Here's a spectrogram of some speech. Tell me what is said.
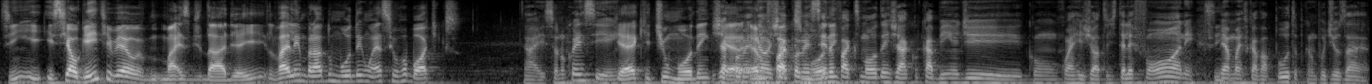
Sim, e, e se alguém tiver mais de idade aí, vai lembrar do modem US Robotics. Ah, isso eu não conhecia, hein? Que é que tinha um modem que Já, era, come- era não, um já fax comecei modem. no fax modem já com cabinho de. com, com RJ de telefone. Sim. Minha mãe ficava puta porque não podia usar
